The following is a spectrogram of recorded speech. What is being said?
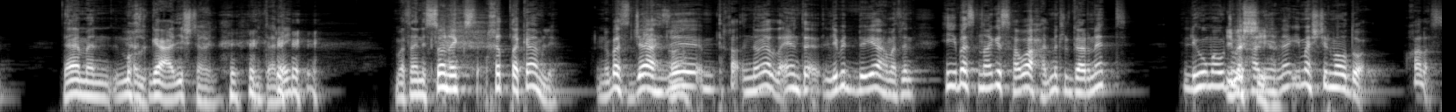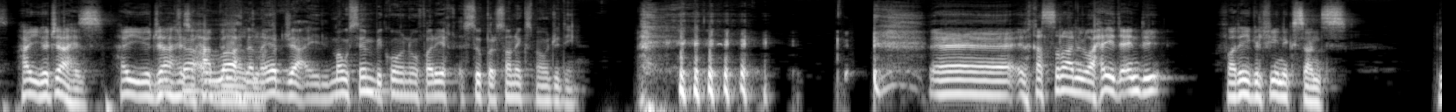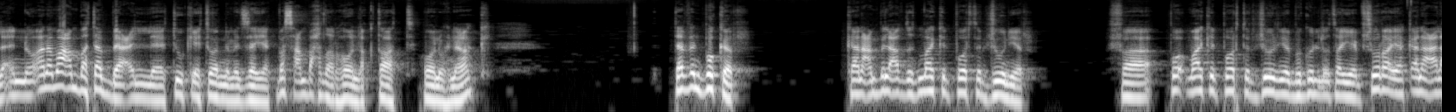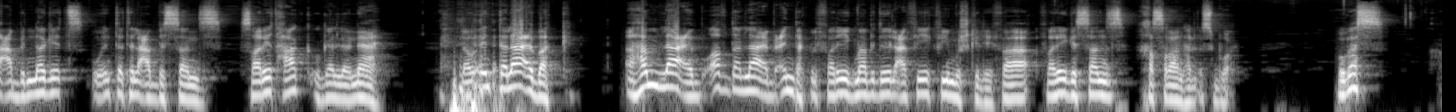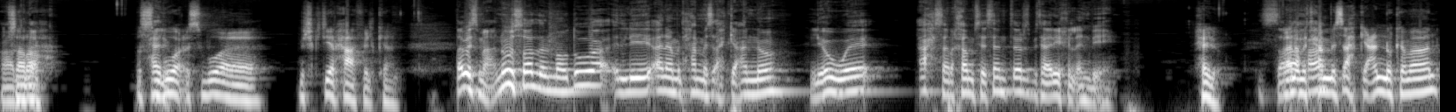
دائما المخ قاعد يشتغل. فهمت علي؟ مثلا السونيكس خطة كاملة. إنه بس جاهزة متخ- إنه يلا أنت اللي بده إياها مثلا هي بس ناقصها واحد مثل جارنيت اللي هو موجود. حاليا هناك يمشي الموضوع. خلص هيو جاهز هيو إن جاهز شاء وحاب الله الموضوع. لما يرجع الموسم بيكونوا فريق السوبر سونيكس موجودين. آه، الخسران الوحيد عندي فريق ال Phoenix Suns لأنه أنا ما عم بتبع ال 2K tournament زيك بس عم بحضر هون لقطات هون وهناك. ديفن بوكر كان عم بيلعب ضد مايكل بورتر جونيور. فمايكل بورتر جونيور بقول له طيب شو رأيك أنا ألعب بالناجتس وأنت تلعب بال Suns؟ صار يضحك وقال له nah لو أنت لاعبك أهم لاعب وأفضل لاعب عندك بالفريق ما بده يلعب فيك في مشكلة. ففريق السانز خسران هالأسبوع. وبس. بصراحة. أسبوع أسبوع مش كتير حافل كان. طيب اسمع نوصل للموضوع اللي أنا متحمس أحكي عنه اللي هو أحسن خمسة centers بتاريخ ال NBA حلو. أنا متحمس أحكي عنه كمان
